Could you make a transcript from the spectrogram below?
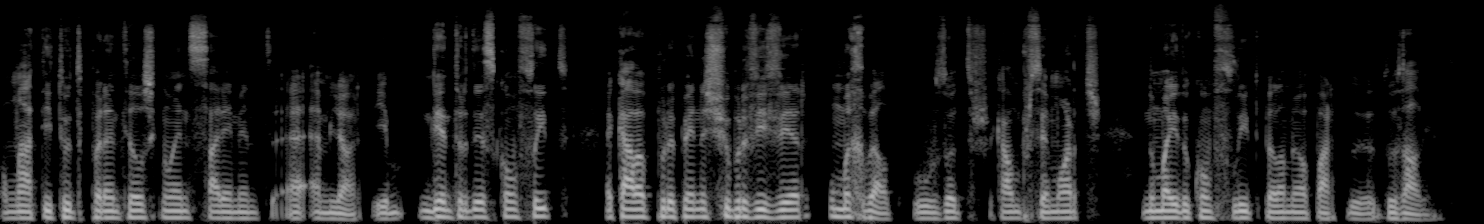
uma atitude perante eles que não é necessariamente a, a melhor. E dentro desse conflito acaba por apenas sobreviver uma rebelde. Os outros acabam por ser mortos no meio do conflito pela maior parte do- dos aliens.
